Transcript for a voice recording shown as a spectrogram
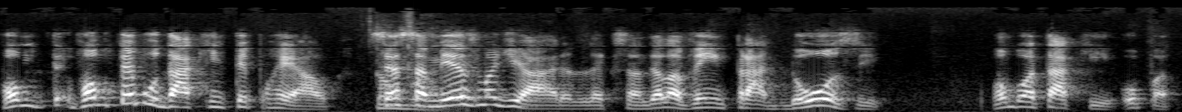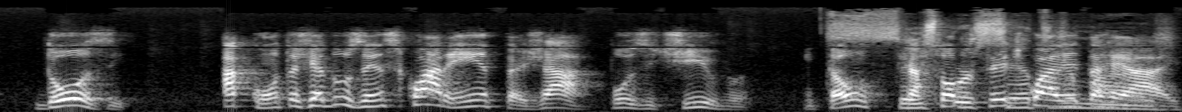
Vamos, ter, vamos ter mudar aqui em tempo real. Então, Se essa vamos. mesma diária, Alexandre, ela vem para 12, vamos botar aqui, opa, 12, a conta já é 240 já, positiva. Então, já sobra 140 reais.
